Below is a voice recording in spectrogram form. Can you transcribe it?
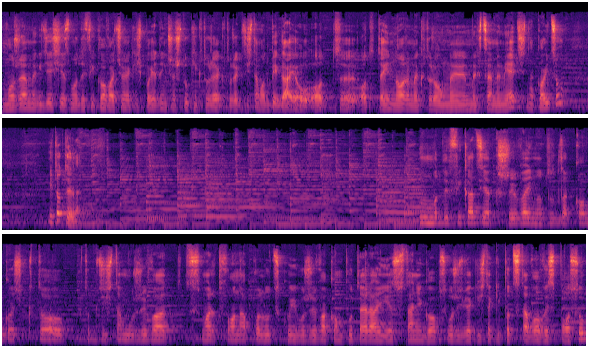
Możemy gdzieś je zmodyfikować o jakieś pojedyncze sztuki, które, które gdzieś tam odbiegają od, od tej normy, którą my, my chcemy mieć na końcu. I to tyle. Modyfikacja krzywej, no to dla kogoś, kto, kto gdzieś tam używa smartfona po ludzku i używa komputera i jest w stanie go obsłużyć w jakiś taki podstawowy sposób,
